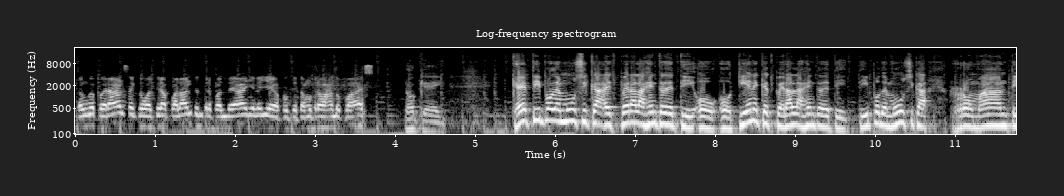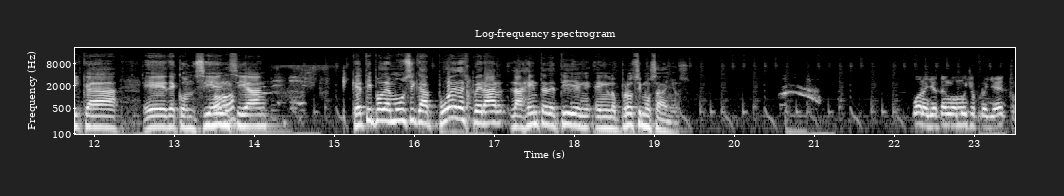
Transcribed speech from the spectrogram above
tengo esperanza que va a tirar para adelante entre un par de años y le llega porque estamos trabajando para eso. Ok. ¿Qué tipo de música espera la gente de ti o, tiene que esperar la gente de ti? ¿Tipo de música romántica, eh, de conciencia? ¿Qué tipo de música puede esperar la gente de ti en, en los próximos años? Bueno, yo tengo muchos proyectos,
